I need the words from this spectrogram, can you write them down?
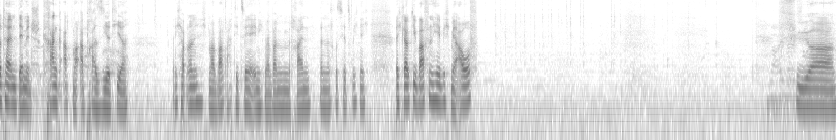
Dritter im Damage. Krank ab abrasiert hier. Ich habe noch nicht mal Waffen. Ach, die zählen ja eh nicht mehr bei mir mit rein. Dann interessiert es mich nicht. Ich glaube, die Waffen hebe ich mir auf. Für...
